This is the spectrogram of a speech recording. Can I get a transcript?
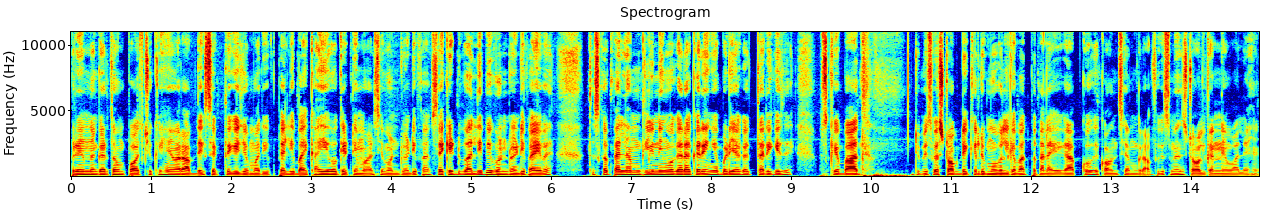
प्रेम नगर तो हम पहुँच चुके हैं और आप देख सकते हैं कि जो हमारी पहली बाइक आई है वो के T R C one twenty five second वाली भी वन ट्वेंटी फाइव है। तो इसका पहले हम क्लीनिंग वगैरह करेंगे बढ़िया तरीके से। उसके बाद जो भी इसका स्टॉक डेकल रिमूवल के बाद पता लगेगा आपको कि कौन से हम ग्राफिक्स में इंस्टॉल करने वाले हैं।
